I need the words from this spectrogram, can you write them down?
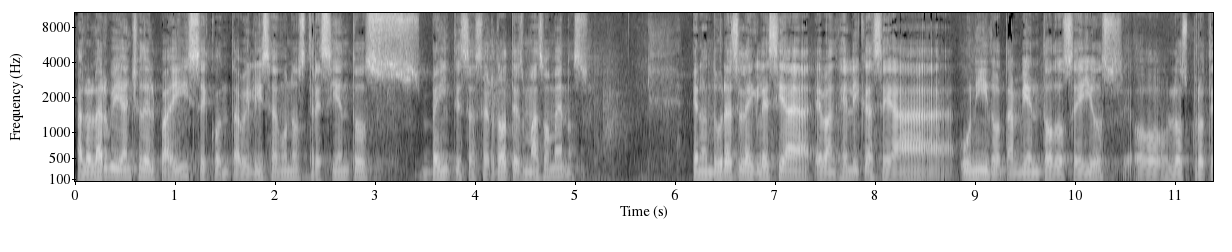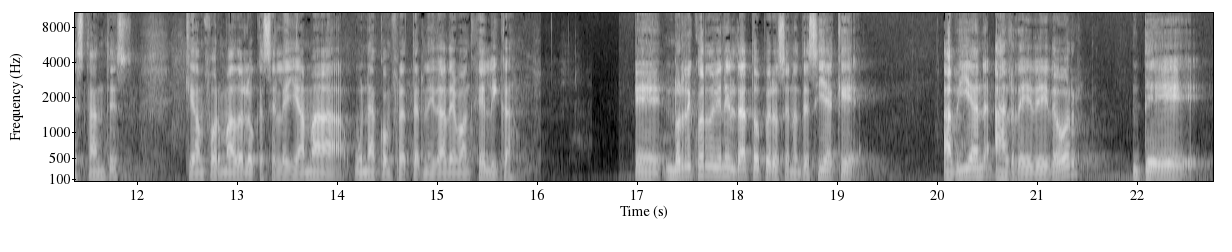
A lo largo y ancho del país se contabilizan unos 320 sacerdotes más o menos. En Honduras la iglesia evangélica se ha unido también todos ellos, o los protestantes, que han formado lo que se le llama una confraternidad evangélica. Eh, no recuerdo bien el dato, pero se nos decía que habían alrededor de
